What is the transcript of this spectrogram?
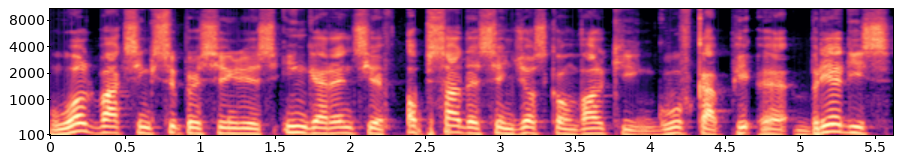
World Boxing Super Series ingerencję w obsadę sędziowską walki główka e, Briedis.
